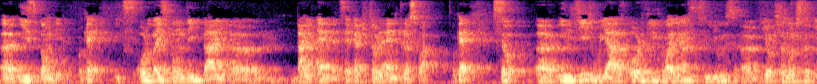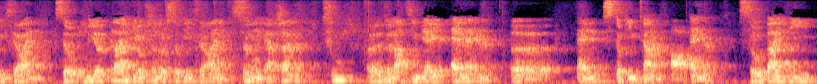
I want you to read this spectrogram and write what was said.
uh, is bounded. Okay, it's always bounded by um, by n, let's say capital N plus one. Okay, so uh, indeed, we have all the ingredients to use uh, the optional stopping theorem. So we apply the optional stopping theorem second version to the martingale mn uh, and stopping time rn. So by the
